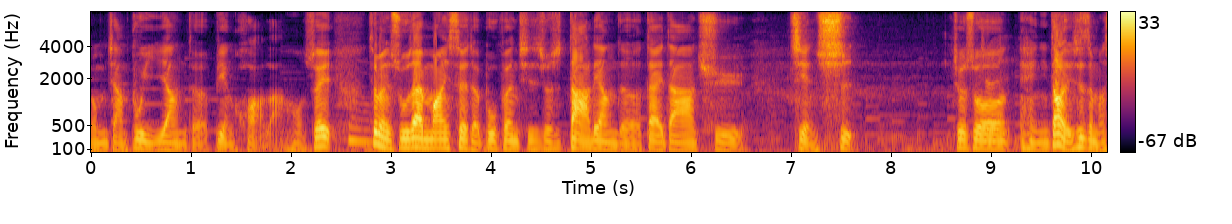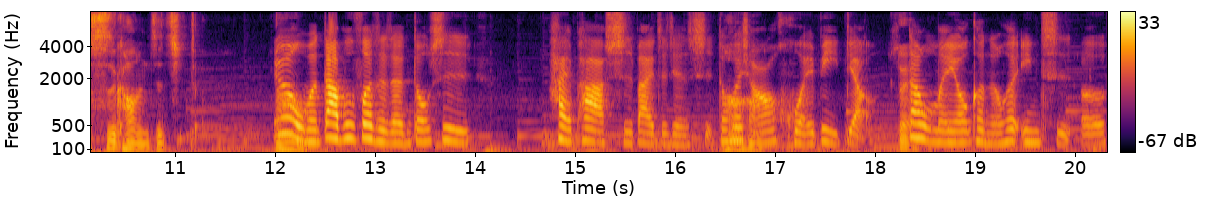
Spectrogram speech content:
我们讲不一样的变化啦。吼，所以这本书在 mindset 的部分，其实就是大量的带大家去检视，就是说，嘿，你到底是怎么思考你自己的？因为我们大部分的人都是害怕失败这件事，都会想要回避掉。对，但我们有可能会因此而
